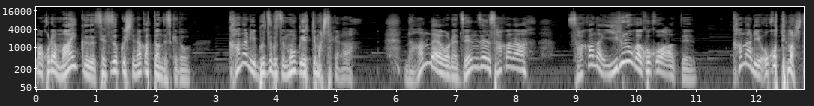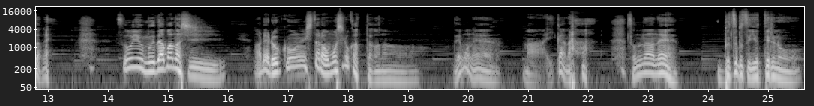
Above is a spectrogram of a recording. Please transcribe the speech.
まあこれはマイク接続してなかったんですけど、かなりブツブツ文句言ってましたから なんだよ俺、全然魚、魚いるのかここはって、かなり怒ってましたね。そういう無駄話、あれ録音したら面白かったかな。でもね、まあいいかな。そんなね、ブツブツ言ってるのを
